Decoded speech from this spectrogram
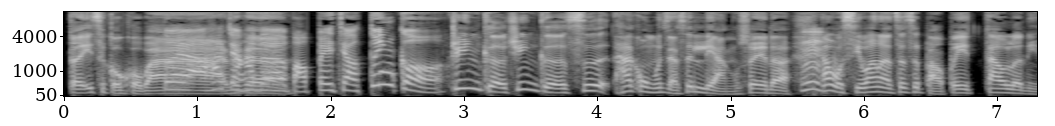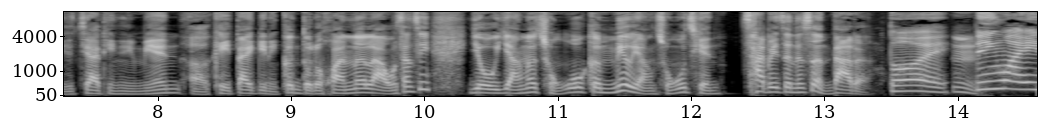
的一只狗狗吧？对啊，他讲他的宝贝叫 Twinkle。俊哥，俊哥是他跟我们讲是两岁的，嗯那我希望呢，这只宝贝到了你的家庭里面，呃，可以带给你更多的欢乐啦。我相信有养了宠物跟没有养宠物前差别真的是很大的。对，嗯另外一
